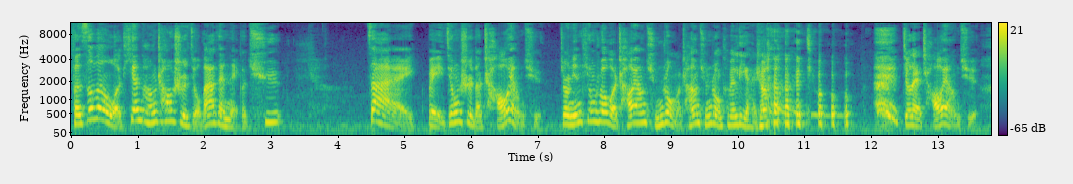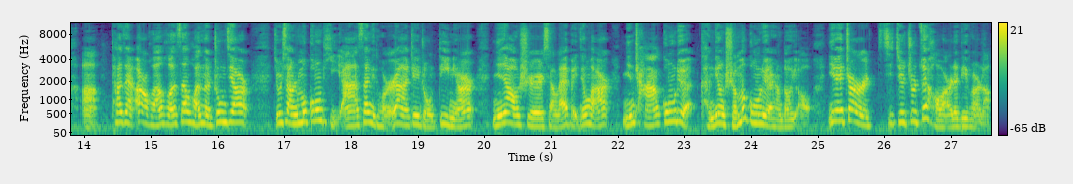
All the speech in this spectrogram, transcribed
粉丝问我天堂超市酒吧在哪个区？在北京市的朝阳区。就是您听说过朝阳群众吗？朝阳群众特别厉害，是吧？就 就在朝阳区啊，它在二环和三环的中间儿，就是像什么工体啊、三里屯啊这种地名儿。您要是想来北京玩儿，您查攻略，肯定什么攻略上都有，因为这儿就就是最好玩儿的地方了。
